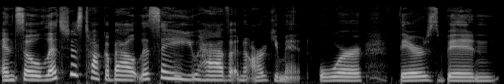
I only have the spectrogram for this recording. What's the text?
And so let's just talk about let's say you have an argument or there's been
